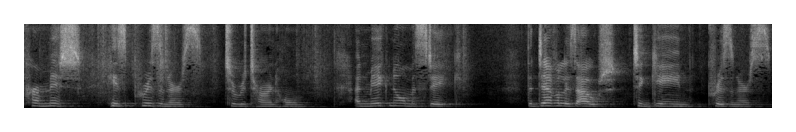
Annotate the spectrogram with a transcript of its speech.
permit his prisoners to return home? And make no mistake, the devil is out to gain prisoners.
